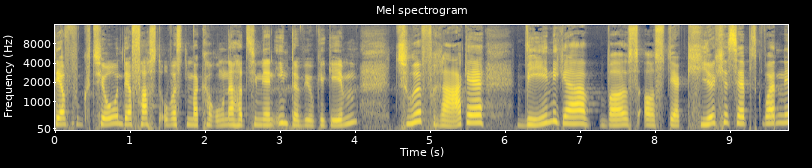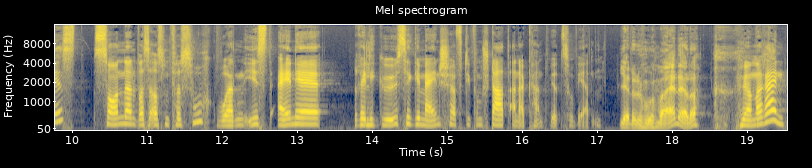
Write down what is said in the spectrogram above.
der Funktion der fast obersten Makarona, hat sie mir ein Interview gegeben zur Frage weniger, was aus der Kirche selbst geworden ist, sondern was aus dem Versuch geworden ist, eine religiöse Gemeinschaft, die vom Staat anerkannt wird, zu werden. Ja, dann holen wir eine, oder? Hör mal rein.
